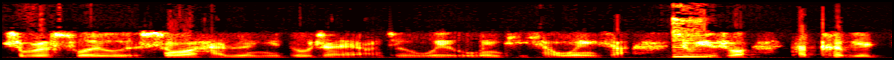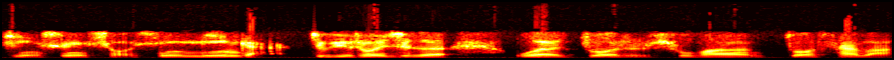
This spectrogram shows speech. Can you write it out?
是不是所有生完孩子你都这样？就我有个问题想问一下，就比如说他特别谨慎、小心、敏感，就比如说这个我做厨房做菜吧，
